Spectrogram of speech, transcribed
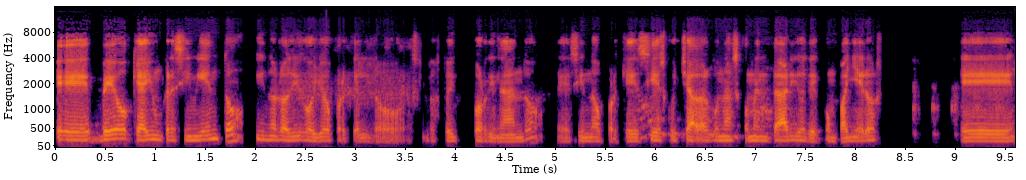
eh, veo que hay un crecimiento y no lo digo yo porque lo, lo estoy coordinando, eh, sino porque sí he escuchado algunos comentarios de compañeros eh,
